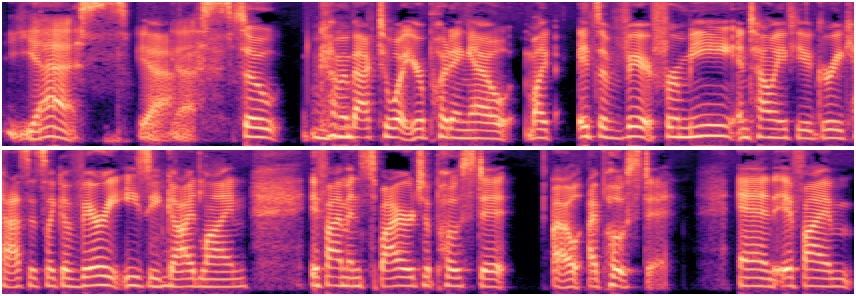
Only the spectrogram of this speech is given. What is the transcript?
yes Yeah. yes So coming mm-hmm. back to what you're putting out, like it's a very for me, and tell me if you agree, Cass. It's like a very easy mm-hmm. guideline. If I'm inspired to post it, I, I post it, and if I'm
